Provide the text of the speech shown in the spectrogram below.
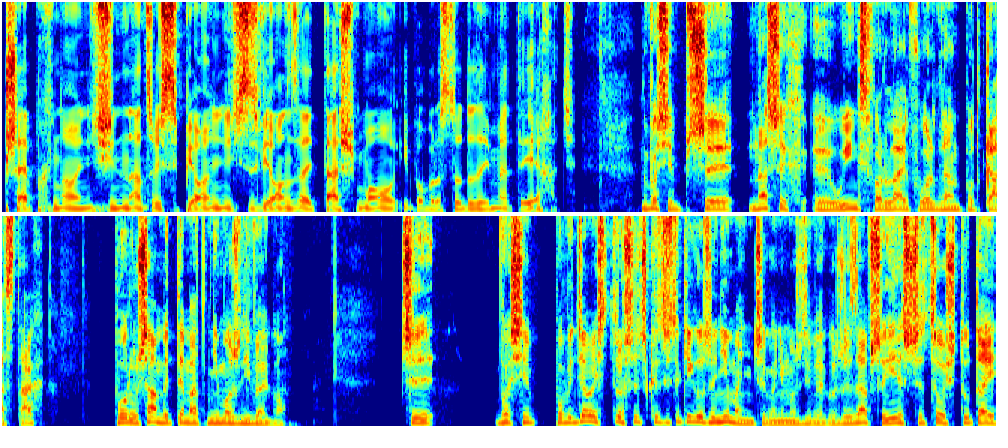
przepchnąć, na coś spiąć, związać taśmą i po prostu do tej mety jechać. No właśnie, przy naszych e, Wings for Life World Run podcastach poruszamy temat niemożliwego. Czy właśnie powiedziałeś troszeczkę coś takiego, że nie ma niczego niemożliwego, że zawsze jeszcze coś tutaj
